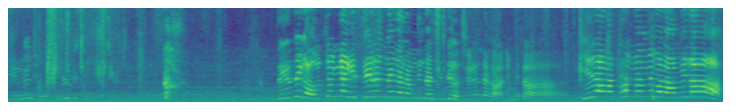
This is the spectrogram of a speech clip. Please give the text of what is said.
이유는 저도 모르겠습니다 지금. 냄새가 엄청나게 찌른 내가 납니다 지금. 찌른 데가 아닙니다. 이상한 탄 냄새가 납니다.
